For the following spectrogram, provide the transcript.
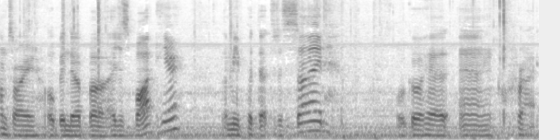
I'm sorry, opened up, uh, I just bought here. Let me put that to the side. We'll go ahead and crack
